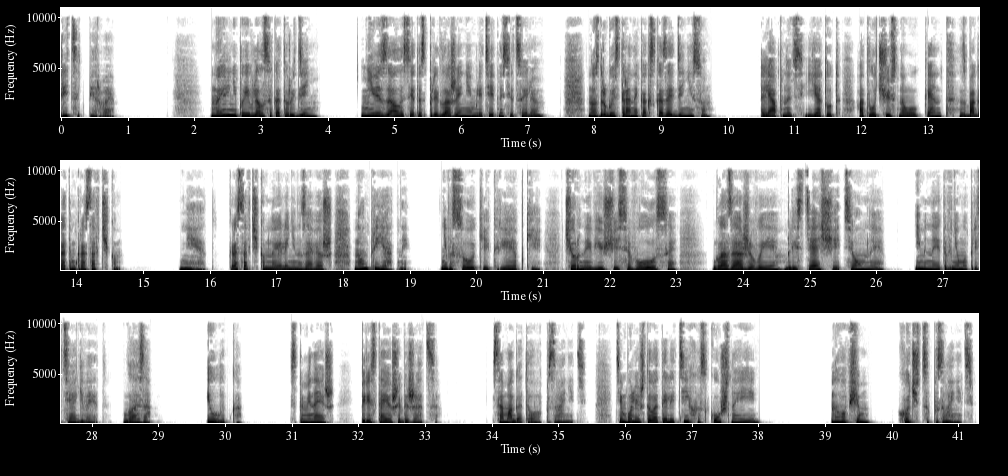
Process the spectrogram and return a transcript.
31. Ноэль не появлялся который день. Не вязалось это с предложением лететь на Сицилию. Но, с другой стороны, как сказать Денису? Ляпнуть «я тут отлучусь на уикенд с богатым красавчиком»? Нет, красавчиком Ноэля не назовешь, но он приятный. Невысокий, крепкий, черные вьющиеся волосы, глаза живые, блестящие, темные. Именно это в нем и притягивает. Глаза. И улыбка. Вспоминаешь, перестаешь обижаться. Сама готова позвонить. Тем более, что в отеле тихо, скучно и... Ну, в общем, хочется позвонить.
